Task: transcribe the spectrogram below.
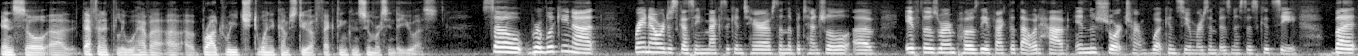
and so uh, definitely we'll have a, a, broad reach when it comes to affecting consumers in the U.S. So we're looking at right now we're discussing Mexican tariffs and the potential of if those were imposed, the effect that that would have in the short term, what consumers and businesses could see. But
